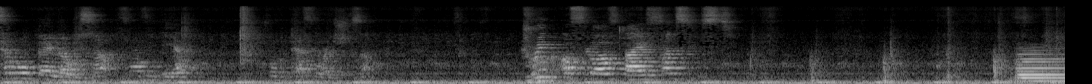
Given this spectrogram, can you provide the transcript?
several bellows huh, for the air, for the perforations. Huh? Dream of Love by Francis. Music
